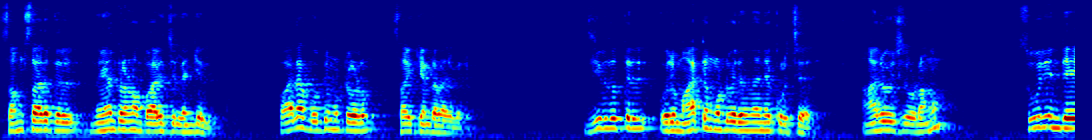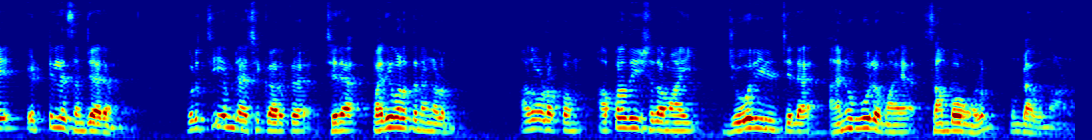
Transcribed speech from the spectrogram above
സംസാരത്തിൽ നിയന്ത്രണം പാലിച്ചില്ലെങ്കിൽ പല ബുദ്ധിമുട്ടുകളും സഹിക്കേണ്ടതായി വരും. ജീവിതത്തിൽ ഒരു മാറ്റം കൊണ്ടുവരുന്നതിനെക്കുറിച്ച് ആലോചിച്ചു തുടങ്ങും. സൂര്യന്റെ എട്ടിലെ സഞ്ചാരം വൃശ്ചികം രാശിക്കാർക്ക് ചില പരിവർത്തനങ്ങളും അതോടൊപ്പം അപ്രതീക്ഷിതമായി ജോലിയിൽ ചില അനുകൂലമായ സംഭവങ്ങളും ഉണ്ടാകുന്നതാണ്.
